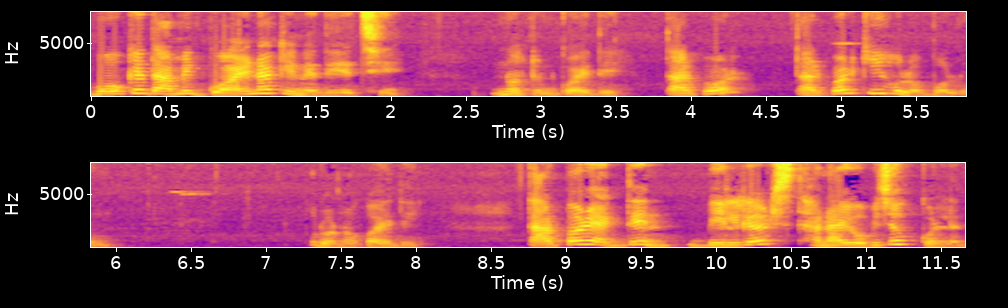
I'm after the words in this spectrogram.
বউকে দামি গয়না কিনে দিয়েছি। নতুন কয়েদি। তারপর তারপর কি হলো বলুন? পুরনো কয়েদি। তারপর একদিন বিলগেটস থানায় অভিযোগ করলেন,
